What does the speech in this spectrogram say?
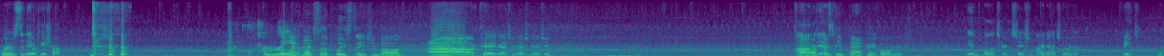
Where's the DOT shop? Really? Right next to the police station, dog. ah, okay. Got you. Got you. Got you. Ah, Tower the 50 back in Right. quarters. in the volunteer station. I got you. I got. Wait. What?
